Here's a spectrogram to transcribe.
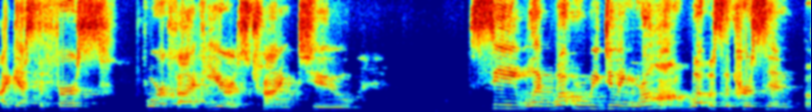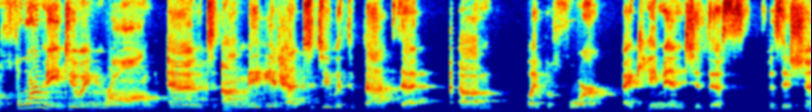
I guess, the first four or five years trying to see like what were we doing wrong what was the person before me doing wrong and um, maybe it had to do with the fact that um, like before I came into this position,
